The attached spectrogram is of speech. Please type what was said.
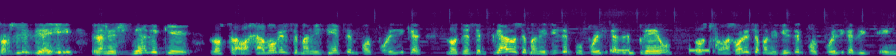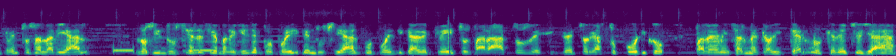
Entonces, de ahí la necesidad de que los trabajadores se manifiesten por políticas, los desempleados se manifiesten por políticas de empleo, los trabajadores se manifiesten por políticas de incremento salarial, los industriales se manifiesten por política industrial, por política de créditos baratos, de incremento de gasto público para dinamizar el mercado interno, que de hecho ya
